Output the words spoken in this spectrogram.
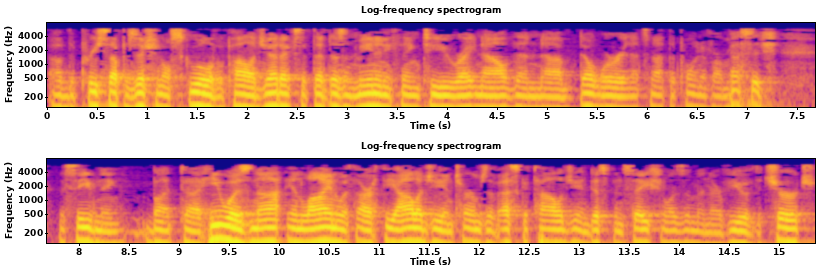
of the presuppositional school of apologetics. If that doesn't mean anything to you right now, then uh, don't worry. That's not the point of our message this evening. But uh, he was not in line with our theology in terms of eschatology and dispensationalism and our view of the church.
